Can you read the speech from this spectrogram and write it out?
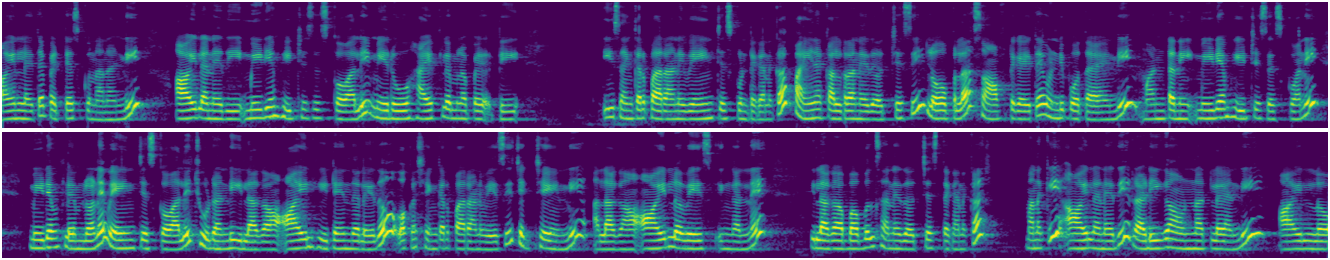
ఆయిల్ అయితే పెట్టేసుకున్నానండి. ఆయిల్ అనేది మీడియం హీట్ చేసేసుకోవాలి. మీరు హై ఫ్లేమ్లో పెట్టి ఈ శంకరపారాన్ని వేయించేసుకుంటే కనుక పైన కలర్ అనేది వచ్చేసి లోపల సాఫ్ట్గా అయితే ఉండిపోతాయండి. మంటని మీడియం హీట్ చేసేసుకొని మీడియం ఫ్లేమ్లోనే వేయించేసుకోవాలి. చూడండి ఇలాగా ఆయిల్ హీట్ అయిందో లేదో ఒక శంకరపారాన్ని వేసి చెక్ చేయండి. అలాగా ఆయిల్లో వేసింగల్నే ఇలాగా బబుల్స్ అనేది వచ్చేస్తే కనుక మనకి ఆయిల్ అనేది రెడీగా ఉన్నట్లే అండి. ఆయిల్లో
